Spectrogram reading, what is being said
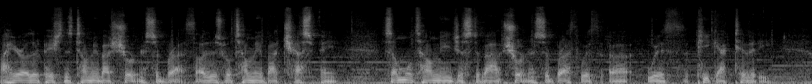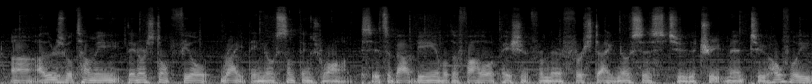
I hear other patients tell me about shortness of breath. Others will tell me about chest pain. Some will tell me just about shortness of breath with, uh, with peak activity. Uh, others will tell me they just don't feel right. They know something's wrong. It's, it's about being able to follow a patient from their first diagnosis to the treatment to hopefully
